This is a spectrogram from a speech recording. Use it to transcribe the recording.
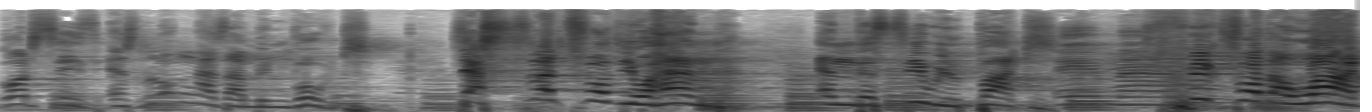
God says, as long as I'm involved, just stretch forth your hand and the sea will part. Amen. Speak for the word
